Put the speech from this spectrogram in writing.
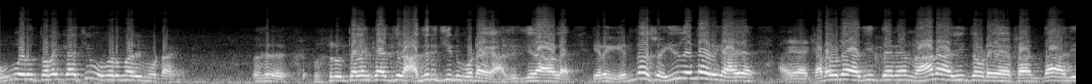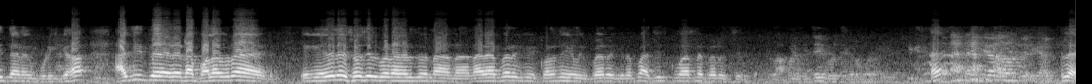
ஒவ்வொரு தொலைக்காட்சியும் ஒவ்வொரு மாதிரி போட்டாங்க. ஒரு தொலைக்காட்சியில் அதிர்ச்சின்னு போட்டாங்க. அதிர்ச்சியில் ஆகல. எனக்கு என்ன சொல் இதில் என்ன இருக்கு? அ- அ- கடவுளே அஜித் நானும் அஜித்தோடைய ஃபேன் தான். அஜித் எனக்கு பிடிக்கும். அஜித் நான் பல முறை எங்கள் இதில் சோசியல் மீடியா எடுத்து நான் நிறைய பேருக்கு குழந்தைகளுக்கு பேர் வைக்கிறப்ப அஜித் குமார்னு பேர் வச்சிருக்கேன். இல்லை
